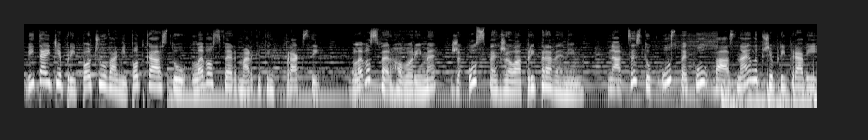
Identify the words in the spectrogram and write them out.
Vítajte pri počúvaní podcastu Levosfér Marketing v praxi. V Levosfér hovoríme, že úspech želá pripraveným. Na cestu k úspechu vás najlepšie pripraví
